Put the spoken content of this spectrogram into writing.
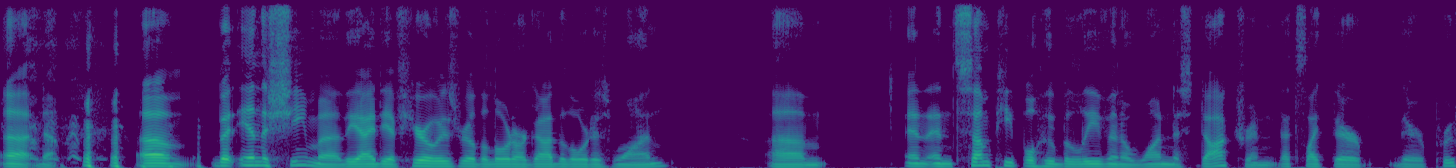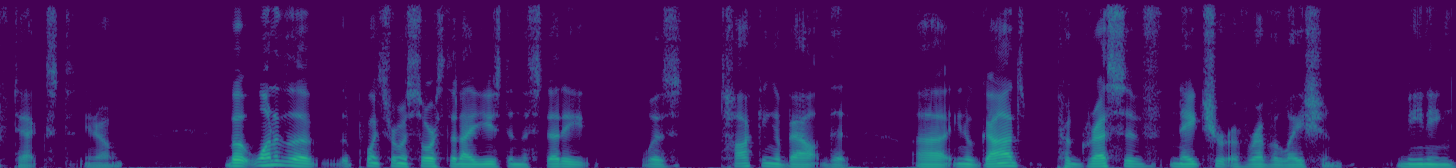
Uh, no, um, but in the Shema, the idea of "Hero Israel, the Lord our God, the Lord is one," um, and and some people who believe in a oneness doctrine, that's like their their proof text, you know. But one of the the points from a source that I used in the study was talking about that, uh, you know, God's progressive nature of revelation, meaning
